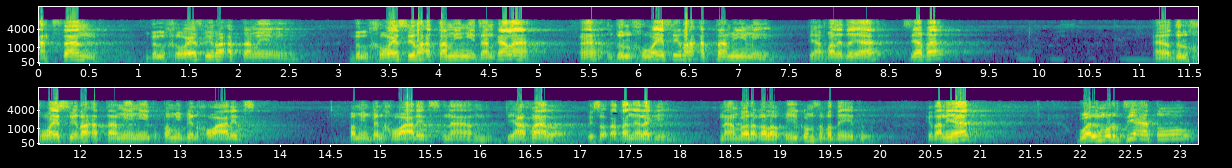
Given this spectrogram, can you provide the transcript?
Ahsan. Dzul Khuwaisirah At-Tamimi. Dzul Khuwaisirah At-Tamimi. Jangan kalah. Eh? Dzul Khuwaisirah At-Tamimi. Dihafal itu ya. Siapa? Eh, Dzul Khuwaisirah At-Tamimi itu pemimpin Khawarij. Pemimpin Khawarij. Nah, dihafal. Besok tak tanya lagi. Nah, barakallahu fiikum seperti itu. Kita lihat wal murji'atu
